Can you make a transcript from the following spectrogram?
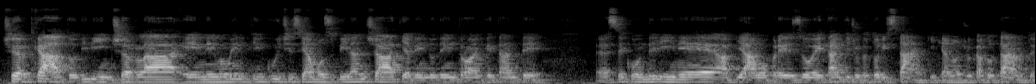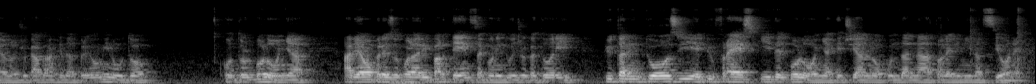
cercato di vincerla e nel momento in cui ci siamo sbilanciati, avendo dentro anche tante eh, seconde linee, abbiamo preso e tanti giocatori stanchi che hanno giocato tanto e hanno giocato anche dal primo minuto contro il Bologna, abbiamo preso quella ripartenza con i due giocatori più talentuosi e più freschi del Bologna che ci hanno condannato all'eliminazione.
